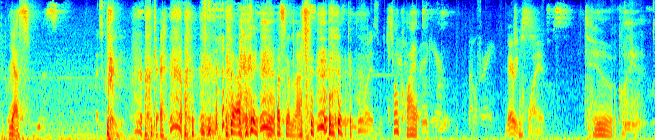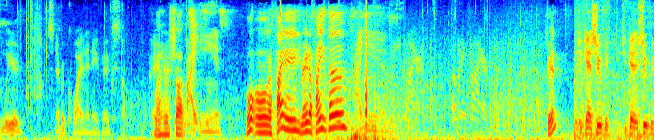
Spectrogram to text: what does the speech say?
The grapple. Yes. That's crazy. okay. Let's go to the so quiet. very Just- quiet. Too quiet. It's weird. It's never quiet in Apex. I hear shots. Fighting. Uh oh, they're fighting. You ready to fight them? I am. Opening fire. Jan? She can't shoot me. She can't shoot me.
